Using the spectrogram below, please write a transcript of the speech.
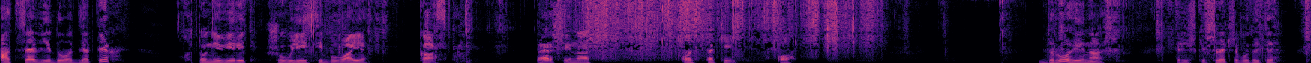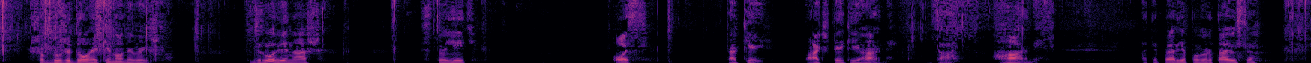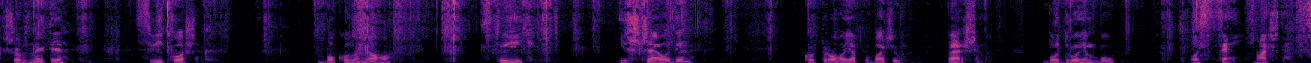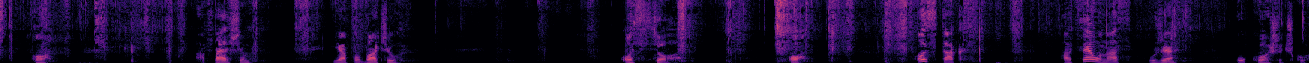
А це відео для тих, хто не вірить, що в лісі буває казка. Перший наш ось такий. О. Другий наш. Трішки швидше буду йти, щоб дуже довге кіно не вийшло. Другий наш стоїть ось такий. Бачите, який гарний. Так, гарний. А тепер я повертаюся, щоб знайти свій кошик. Бо коло нього стоїть іще один, котрого я побачив першим. Бо другим був ось цей. Бачите? О. А першим я побачив ось цього. О. Ось так. А це у нас уже у кошечку.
